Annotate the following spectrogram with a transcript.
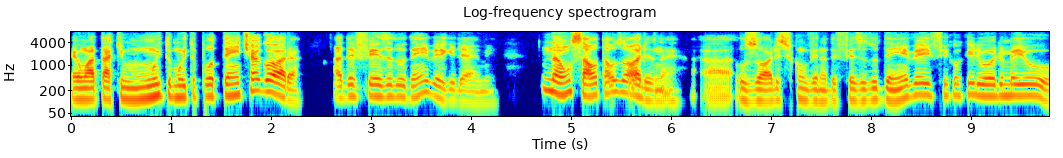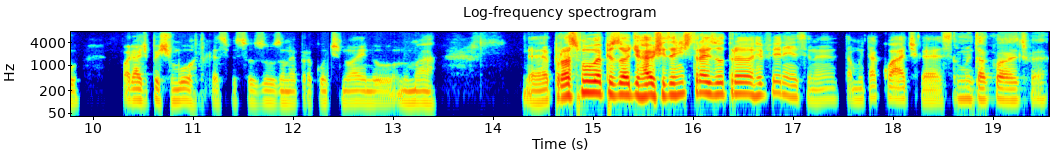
É um ataque muito, muito potente. Agora, a defesa do Denver, Guilherme, não salta aos olhos, né? Ah, os olhos ficam vendo a defesa do Denver e fica aquele olho meio olhar de peixe morto que as pessoas usam, né, para continuar aí no, no mar. É, próximo episódio de Raio X a gente traz outra referência, né? Tá muito aquática essa. Tá muito aquática,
